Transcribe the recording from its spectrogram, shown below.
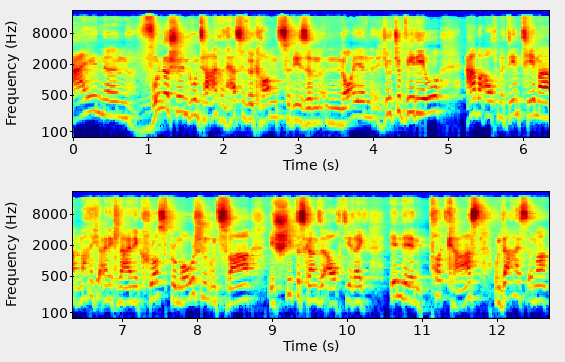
Einen wunderschönen guten Tag und herzlich willkommen zu diesem neuen YouTube-Video. Aber auch mit dem Thema mache ich eine kleine Cross-Promotion und zwar, ich schiebe das Ganze auch direkt in den Podcast und da heißt immer,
